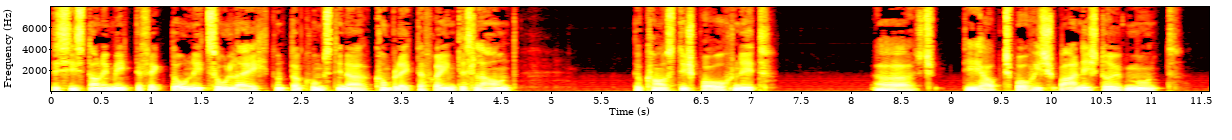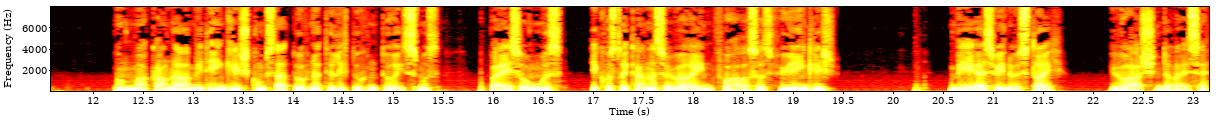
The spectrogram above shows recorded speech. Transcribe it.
das ist dann im Endeffekt doch nicht so leicht. Und dann kommst du in ein komplett fremdes Land. Du kannst die Sprache nicht, äh, die Hauptsprache ist Spanisch drüben und, und man kann auch mit Englisch, kommst du durch, natürlich durch den Tourismus. Wobei ich sagen muss, die Costa Ricaner selber reden von Haus aus viel Englisch. Mehr als wie in Österreich. Überraschenderweise.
